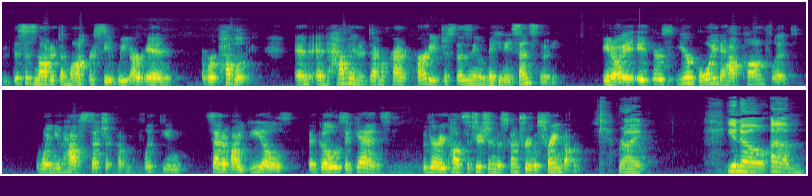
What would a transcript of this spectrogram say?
this is not a democracy. We are in a republic. And and having a Democratic Party just doesn't even make any sense to me. You know, it, it, there's you're going to have conflict when you have such a conflicting set of ideals that goes against the very constitution this country was framed on. Right. You know, um,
